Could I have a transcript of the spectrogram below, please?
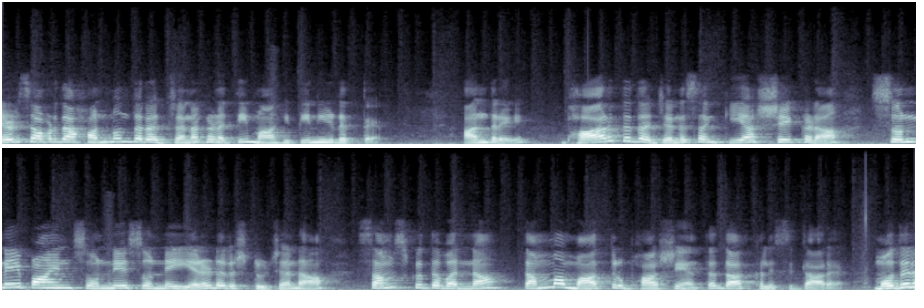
ಎರಡು ಸಾವಿರದ ಹನ್ನೊಂದರ ಜನಗಣತಿ ಮಾಹಿತಿ ನೀಡುತ್ತೆ. ಅಂದರೆ ಭಾರತದ ಜನಸಂಖ್ಯೆಯ ಶೇಕಡ ಸೊನ್ನೆ ಪಾಯಿಂಟ್ ಸೊನ್ನೆ ಸೊನ್ನೆ ಎರಡರಷ್ಟು ಜನ ಸಂಸ್ಕೃತವನ್ನ ತಮ್ಮ ಮಾತೃಭಾಷೆ ಅಂತ ದಾಖಲಿಸಿದ್ದಾರೆ. ಮೊದಲ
